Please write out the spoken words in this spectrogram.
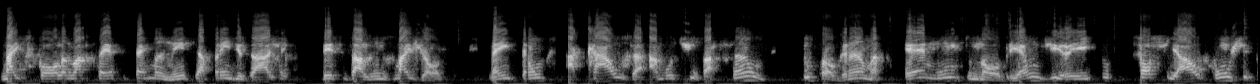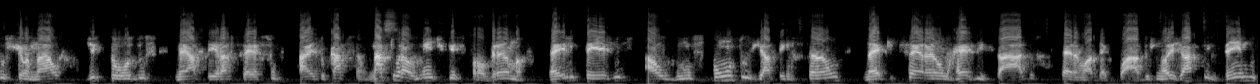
na escola, no acesso permanente à aprendizagem desses alunos mais jovens. Né? Então, a causa, a motivação do programa é muito nobre, é um direito social, constitucional de todos né, a ter acesso à educação. Naturalmente que esse programa né, ele teve alguns pontos de atenção né, que serão revisados, serão adequados. Nós já fizemos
